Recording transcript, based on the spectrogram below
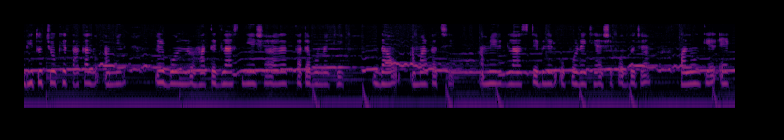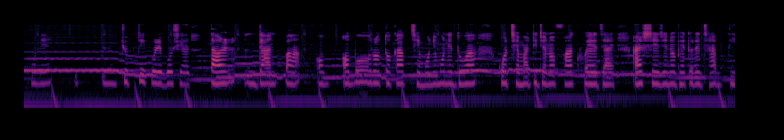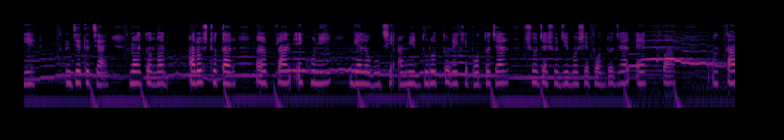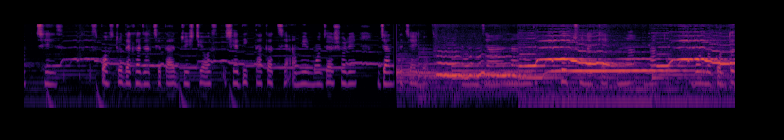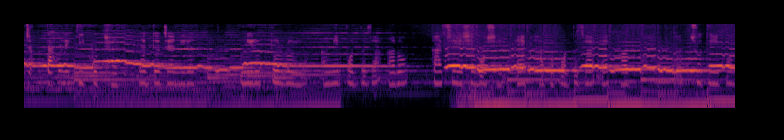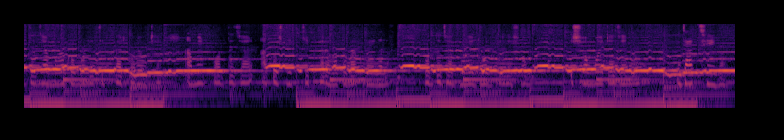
ভীতু চোখে তাকালো। আমির বলল, হাতে গ্লাস নিয়ে সারা রাত কাটাবো নাকি? দাও আমার কাছে। আমির গ্লাস টেবিলের উপর রেখে আসে পদ্মজা। পালঙ্কের এক কোণে চুপটি করে বসে আছে তার ডান পা অব- অবরত কাঁপছে। মনে মনে দোয়া করছে মাটি যেন ফাঁক হয়ে যায় আর সে যেন ভেতরে ঝাঁপ দিয়ে যেতে চায়। নয়তো লজ আড়ষ্টতার আহ, প্রাণ এখনই গেল বুঝি। আমি দূরত্ব রেখে পদ্মজার সোজাসুজি বসে পদ্মজার এক পা কাঁপছে। স্পষ্ট দেখা যাচ্ছে, তার দৃষ্টি সেদিক তাকাচ্ছে। আমির মজার স্বরে জানতে চাইল খুঁজছো নাকি? না না তো। বলল, পদ্মজা, তাহলে কি খুঁজছো? পদ্মজা নির নিরুত্তর রইল। আমির পদ্মজা আরও কাছে এসে বসে, এক হাতে পদ্মজার এক হাত ছুতেই পদ্মজা মা গো চিৎকার করে আমির পদ্মজার আকস্মিক চিৎকারে হতবাক হয়ে গেল পদ্মজা ভয়ে ঢোক সম- সময়টা যেন যাচ্ছেই না।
